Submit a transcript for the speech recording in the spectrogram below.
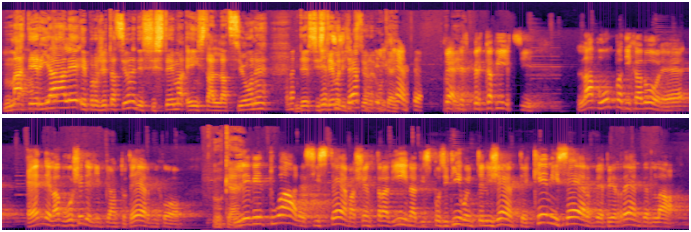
Materiale esatto. e progettazione del sistema e installazione del sistema, del sistema di gestione. Okay. Cioè, per capirsi, la pompa di calore è nella voce dell'impianto termico. Okay. L'eventuale sistema centralina, dispositivo intelligente che mi serve per renderla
